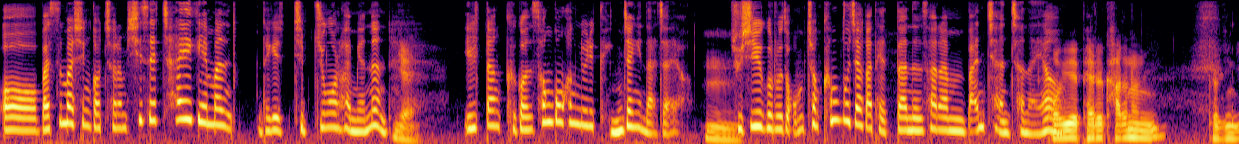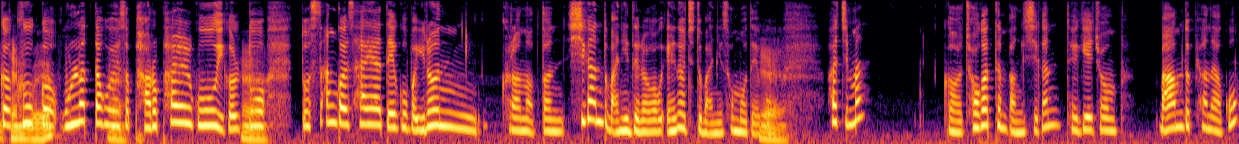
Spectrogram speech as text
어 말씀하신 것처럼 시세 차익에만 되게 집중을 하면은 예. 일단 그건 성공 확률이 굉장히 낮아요. 음. 주식으로도 엄청 큰 부자가 됐다는 사람 많지 않잖아요. 거위의 배를 가르는 그러니까 그거 올랐다고 해서 네. 바로 팔고 이걸 또 또 싼 걸 사야 되고 막 이런 그런 어떤 시간도 많이 들어가고 에너지도 많이 소모되고 예. 하지만 그 저 같은 방식은 되게 좀 마음도 편하고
